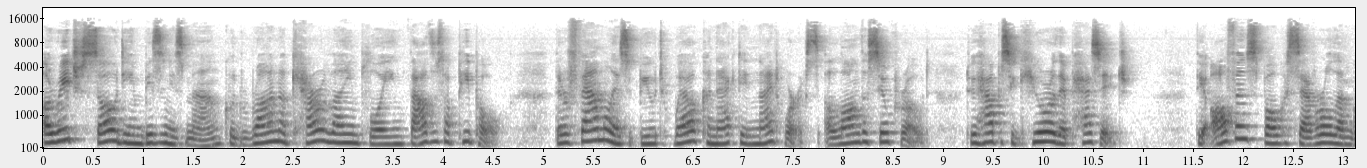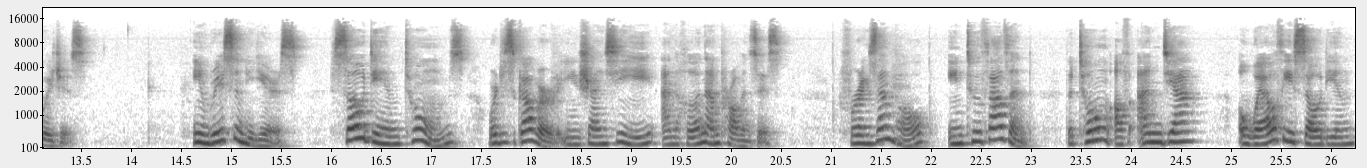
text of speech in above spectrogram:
A rich Sogdian businessman could run a caravan employing thousands of people. Their families built well connected networks along the Silk Road to help secure their passage. They often spoke several languages. In recent years, Sogdian tombs were discovered in Shanxi and Henan provinces. For example, in 2000, the tomb of An Jia, a wealthy Sogdian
